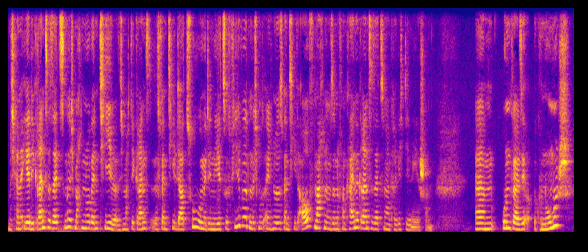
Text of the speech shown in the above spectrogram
Und ich kann eher die Grenze setzen, ne? ich mache nur Ventil. Also ich mache die Grenze, das Ventil dazu, wo mir die Nähe zu viel wird. Und ich muss eigentlich nur das Ventil aufmachen im Sinne von keine Grenze setzen, dann kriege ich die Nähe schon. Ähm, und weil sie ökonomisch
